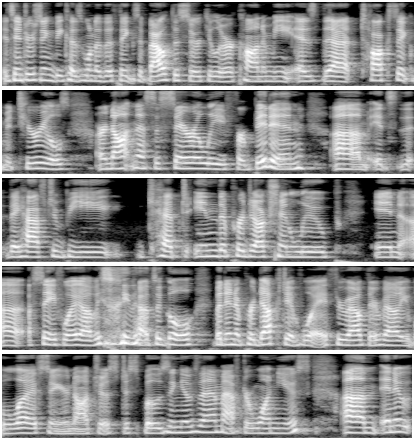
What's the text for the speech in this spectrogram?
It's interesting because one of the things about the circular economy is that toxic materials are not necessarily forbidden. Um, it's they have to be kept in the production loop in a, a, safe way. Obviously, that's a goal, but in a productive way throughout their valuable life. So you're not just disposing of them after one use. Um, and it,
